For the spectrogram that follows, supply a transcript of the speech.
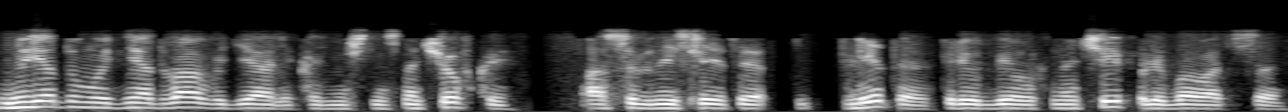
Ну, я думаю, дня два в идеале, конечно, с ночевкой. Особенно если это лето, период белых ночей, полюбоваться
